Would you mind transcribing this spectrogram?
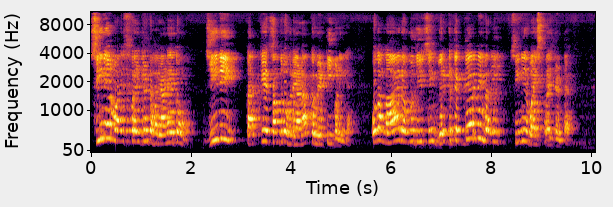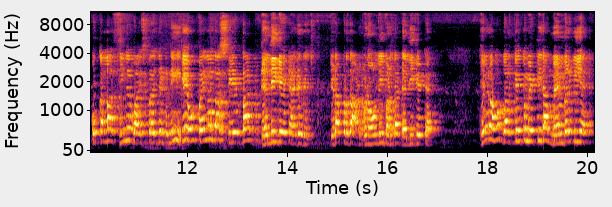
ਸੀਨੀਅਰ ਵਾਈਸ ਪ੍ਰੈਜ਼ੀਡੈਂਟ ਹਰਿਆਣੇ ਤੋਂ, ਜਿਹਦੀ ਕਰਕੇ ਸਮਝ ਲਓ ਹਰਿਆਣਾ ਕਮੇਟੀ ਬਣੀ ਹੈ। ਉਹਦਾ ਨਾਮ ਹੈ ਰਘੂਜੀਤ ਸਿੰਘ ਵਿਰਕ ਤੇ 13ਵੀਂ ਵਾਰੀ ਸੀਨੀਅਰ ਵਾਈਸ ਪ੍ਰੈਜ਼ੀਡੈਂਟ ਹੈ। ਉਹ ਕੱਲਾ ਸੀਨੀਅਰ ਵਾਈਸ ਪ੍ਰੈਜ਼ੀਡੈਂਟ ਨਹੀਂ ਕਿ ਉਹ ਪਹਿਲਾਂ ਤਾਂ ਸਟੇਟ ਦਾ ਡੈਲੀਗੇਟ ਹੈ ਇਹਦੇ ਵਿੱਚ, ਜਿਹੜਾ ਪ੍ਰਧਾਨ ਬਣਾਉਣ ਲਈ ਬਣਦਾ ਡੈਲੀਗੇਟ ਹੈ। ਫਿਰ ਉਹ ਵਰਕਿੰਗ ਕਮੇਟੀ ਦਾ ਮੈਂਬਰ ਵੀ ਹੈ।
